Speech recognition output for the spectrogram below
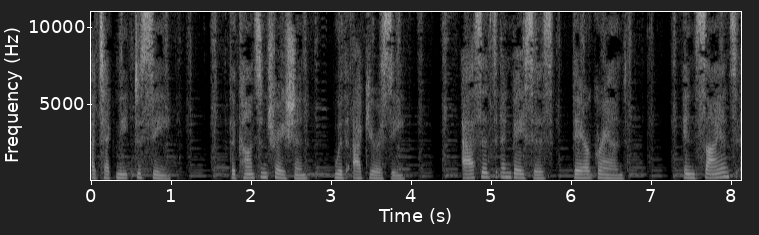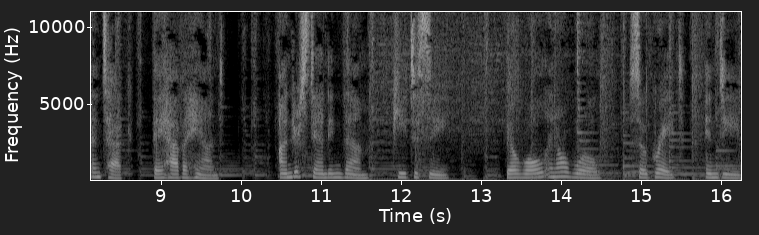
a technique to see. The concentration, with accuracy. Acids and bases, they are grand. In science and tech, they have a hand. Understanding them, key to see. Their role in our world, so great, indeed.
